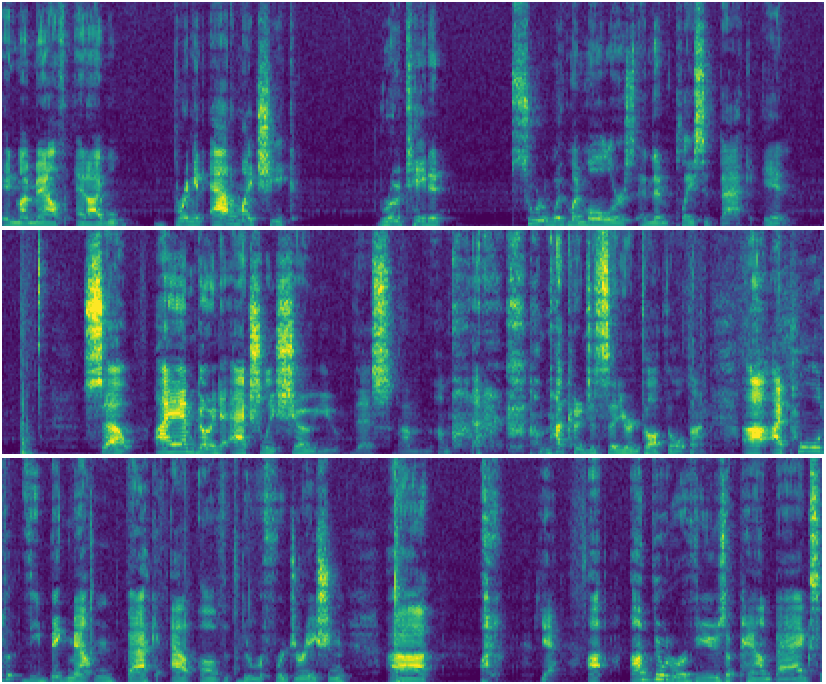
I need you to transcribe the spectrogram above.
in my mouth and I will bring it out of my cheek, rotate it sort of with my molars, and then place it back in. So, I am going to actually show you this. I'm, I'm, I'm not going to just sit here and talk the whole time. Uh, I pulled the big mountain back out of the refrigeration uh, yeah, I, I'm doing reviews of pound bags,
